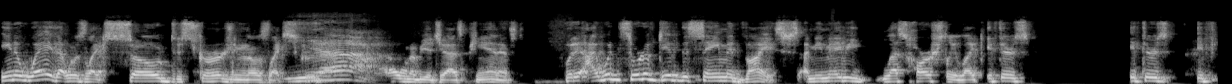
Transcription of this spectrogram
In a way that was like so discouraging that I was like, screw that. Yeah. I don't want to be a jazz pianist. But I would sort of give the same advice. I mean, maybe less harshly. Like if there's, if there's, if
